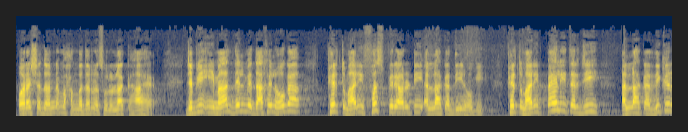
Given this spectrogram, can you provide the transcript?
اور اشد ان محمد رسول اللہ کہا ہے۔ جب یہ ایمان دل میں داخل ہوگا، پھر تمہاری فرسٹ پریورٹی اللہ کا دین ہوگی۔ پھر تمہاری پہلی ترجیح اللہ کا ذکر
